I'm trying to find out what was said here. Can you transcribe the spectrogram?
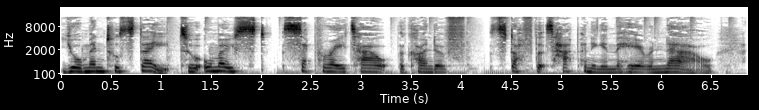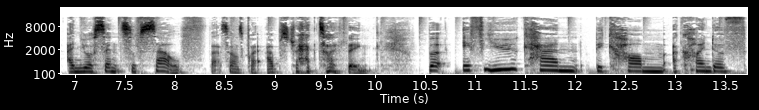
your mental state, to almost separate out the kind of stuff that's happening in the here and now and your sense of self. That sounds quite abstract, I think. But if you can become a kind of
